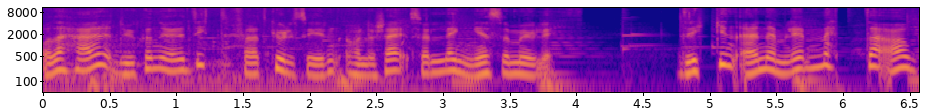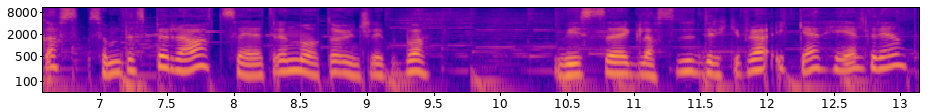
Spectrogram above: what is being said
Og det er her du kan gjøre ditt for at kullsyren holder seg så lenge som mulig. Drikken er nemlig metta av gass som desperat ser etter en måte å unnslippe på. Hvis eh, glasset du drikker fra ikke er helt rent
